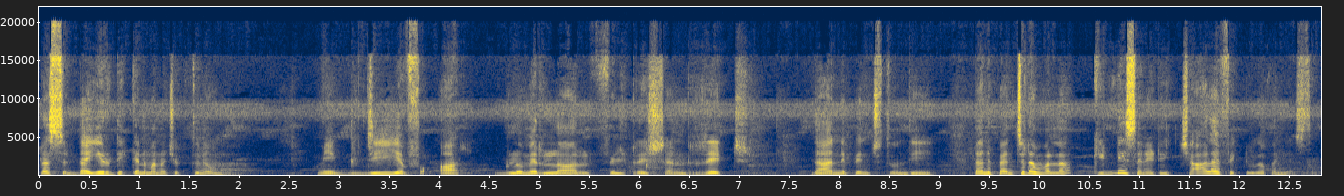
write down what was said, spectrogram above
ప్లస్ డయరిటిక్ అని మనం చెప్తూనే ఉన్నాం. మీ జిఎఫ్ఆర్ గ్లోమెరులార్ ఫిల్ట్రేషన్ రేట్ దాన్ని పెంచుతుంది. దాన్ని పెంచడం వల్ల కిడ్నీస్ అనేటివి చాలా ఎఫెక్టివ్గా పనిచేస్తాయి.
